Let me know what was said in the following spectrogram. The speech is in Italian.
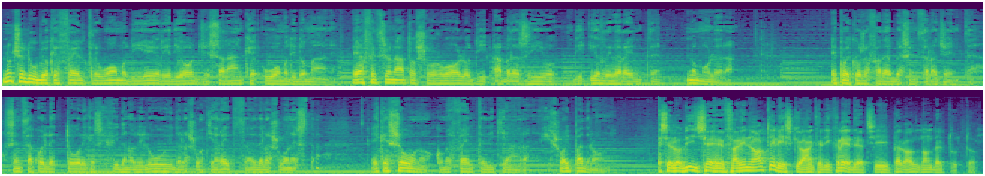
Non c'è dubbio che Feltre, uomo di ieri e di oggi, sarà anche uomo di domani. È affezionato al suo ruolo di abrasivo, di irriverente, non mollerà. E poi cosa farebbe senza la gente, senza quei lettori che si fidano di lui, della sua chiarezza e della sua onestà, e che sono, come Feltre dichiara, i suoi padroni. Se lo dice Farinotti rischio anche di crederci, però non del tutto.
